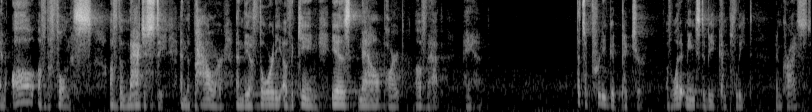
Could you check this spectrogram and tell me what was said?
And all of the fullness of the majesty and the power and the authority of the king is now part of that hand. That's a pretty good picture of what it means to be complete in Christ.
